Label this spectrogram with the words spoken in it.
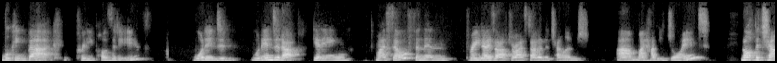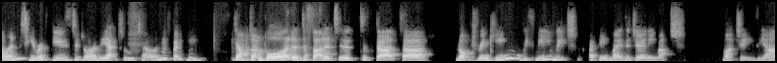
looking back pretty positive what ended what ended up getting myself and then three days after i started the challenge um, my hubby joined not the challenge he refused to join the actual challenge but he jumped on board and decided to to start uh, not drinking with me, which I think made the journey much much easier.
